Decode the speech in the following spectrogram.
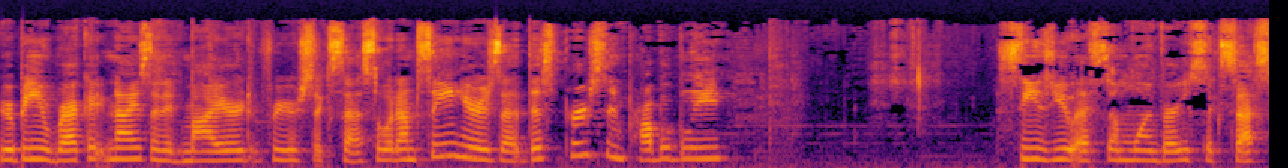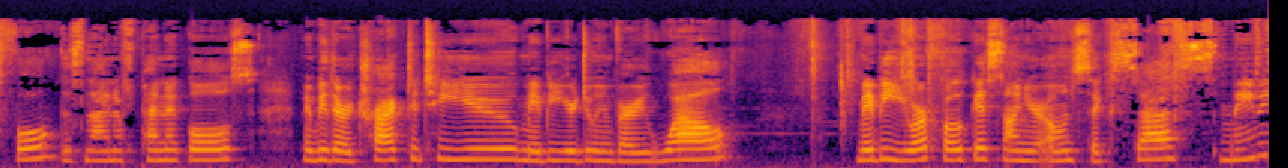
You're being recognized and admired for your success. So what I'm seeing here is that this person probably sees you as someone very successful, this Nine of Pentacles. Maybe they're attracted to you. Maybe you're doing very well. Maybe you're focused on your own success. Maybe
